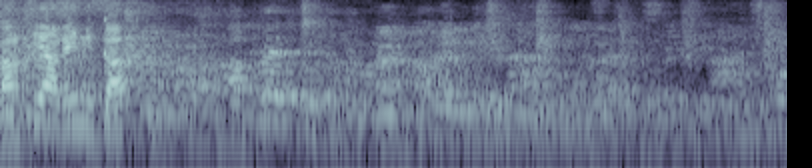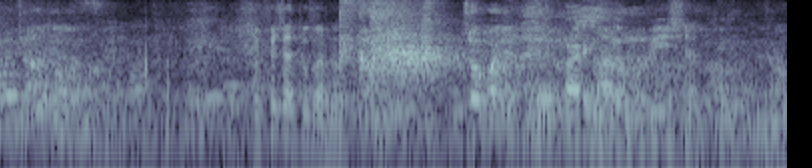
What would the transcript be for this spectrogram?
Parti à Rinka. Sofia après, gano. Narudisha après, No.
